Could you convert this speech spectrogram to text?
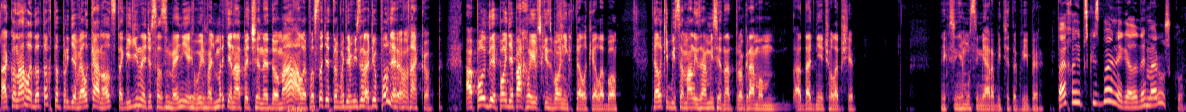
ako náhle do tohto príde Veľká noc, tak jediné, čo sa zmení, je, že budeš mať mŕte napečené doma, ale v podstate to bude vyzerať úplne rovnako. A pôjde, pôjde pachovivský zbojník v telke, lebo telky by sa mali zamyslieť nad programom a dať niečo lepšie. Nech si nemusím ja robiť všetok výber. Pachojibský zbojník, ale nech má rúšku.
